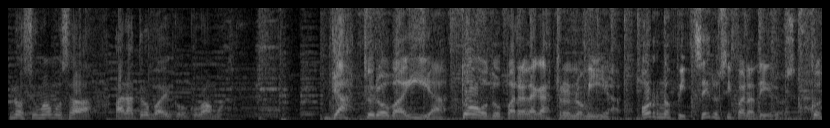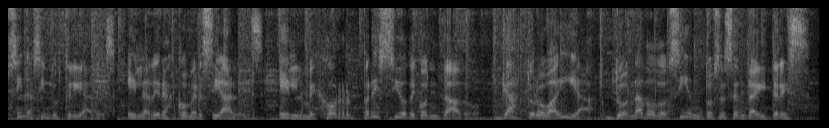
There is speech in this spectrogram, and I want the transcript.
nos sumamos a, a la tropa de Coco. Vamos. Gastro Bahía, todo para la gastronomía. Hornos pizzeros y panaderos, cocinas industriales, heladeras comerciales. El mejor precio de contado. Gastro Bahía, Donado 263.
